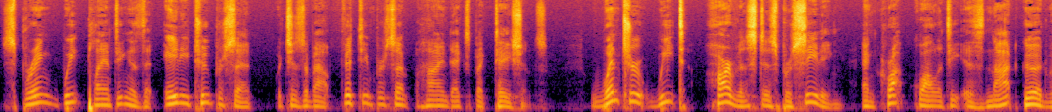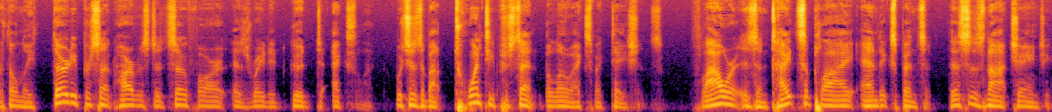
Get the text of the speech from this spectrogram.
Spring wheat planting is at 82%, which is about 15% behind expectations. Winter wheat harvest is proceeding, and crop quality is not good, with only 30% harvested so far as rated good to excellent, which is about 20% below expectations. Flour is in tight supply and expensive. This is not changing.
